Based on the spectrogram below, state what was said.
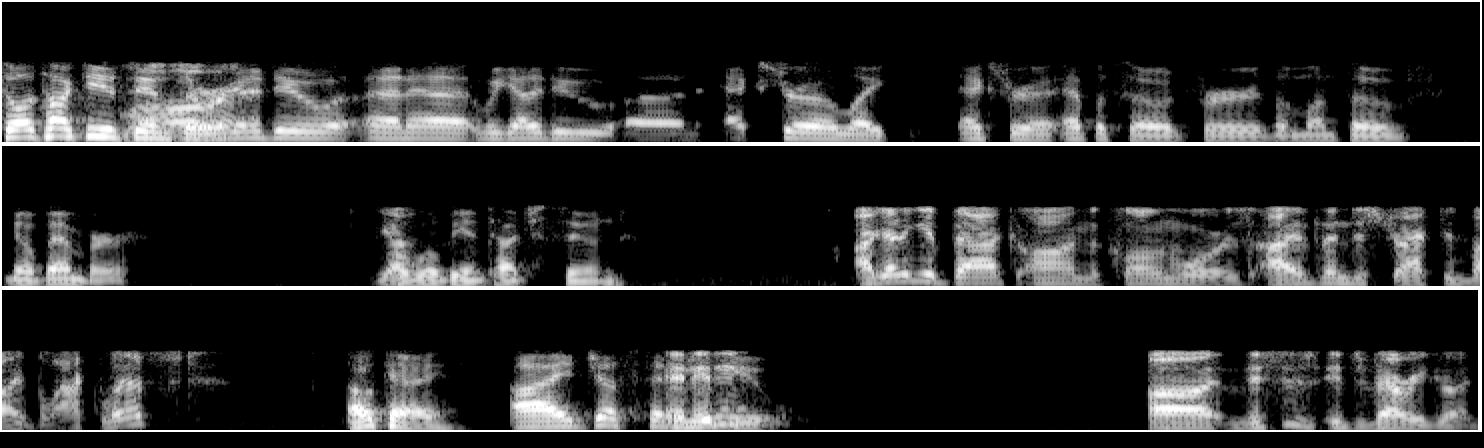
So I'll talk to you soon. All so we're right. gonna do an uh, we got to do an extra like extra episode for the month of November. yeah. So we'll be in touch soon. I got to get back on the Clone Wars. I've been distracted by Blacklist. Okay. I just finished And it is- you. Uh, this is it's very good.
